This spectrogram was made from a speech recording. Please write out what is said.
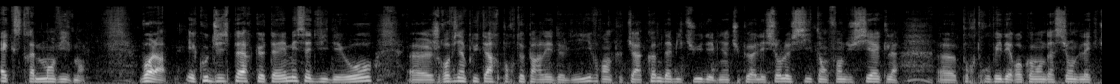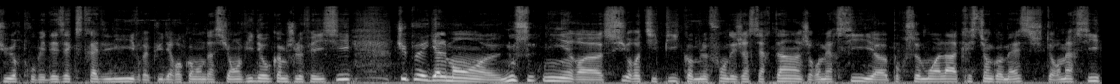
extrêmement vivement. Voilà, écoute, j'espère que tu as aimé cette vidéo. Euh, je reviens plus tard pour te parler de livres. En tout cas, comme d'habitude, eh bien, tu peux aller sur le site Enfant du siècle euh, pour trouver des recommandations de lecture, trouver des extraits de livres et puis des recommandations en vidéo comme je le fais ici. Tu peux également euh, nous soutenir sur Tipeee comme le font déjà certains. Je remercie pour ce mois-là Christian Gomez. Je te remercie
